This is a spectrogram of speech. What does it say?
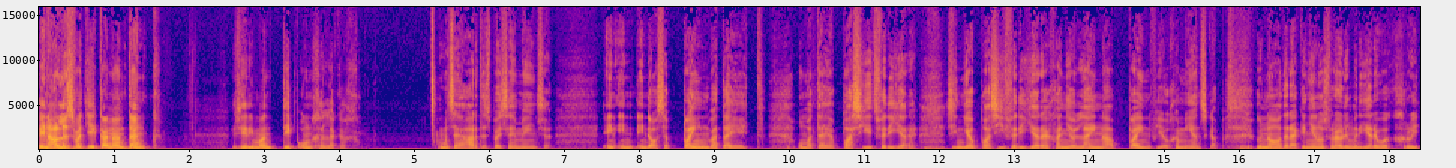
en alles wat jy kan aan dink is hierdie man diep ongelukkig. Want sy hart is by sy mense en en en daar's 'n pyn wat hy het omdat hy 'n passie het vir die Here. sien jou passie vir die Here gaan jou lei na pyn vir jou gemeenskap. Hoe nader ek en jy in ons verhouding met die Here ook groei,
